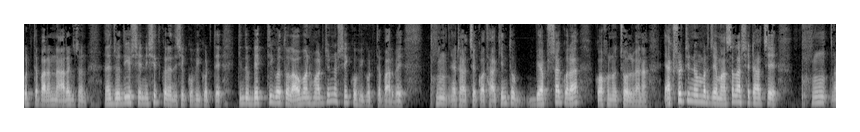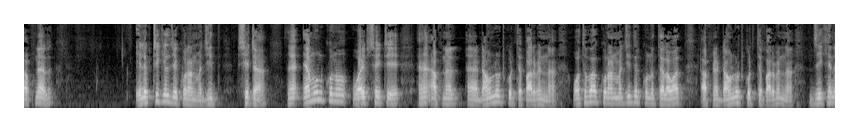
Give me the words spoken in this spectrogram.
করতে পারেন না আরেকজন। হ্যাঁ, যদিও সে নিষেধ করে দেশে কপি করতে কিন্তু ব্যক্তিগত লাভবান হওয়ার জন্য সে কপি করতে পারবে। এটা হচ্ছে কথা। কিন্তু ব্যবসা করা কখনো চলবে না। একষট্টি নম্বর যে মাসালা সেটা হচ্ছে আপনার ইলেকট্রিক্যাল যে কোরআন মাজিদ সেটা হ্যাঁ, এমন কোনো ওয়েবসাইটে হ্যাঁ আপনার ডাউনলোড করতে পারবেন না অথবা কোরআন মাজিদের কোনো তেলাওয়াত আপনার ডাউনলোড করতে পারবেন না যেখানে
